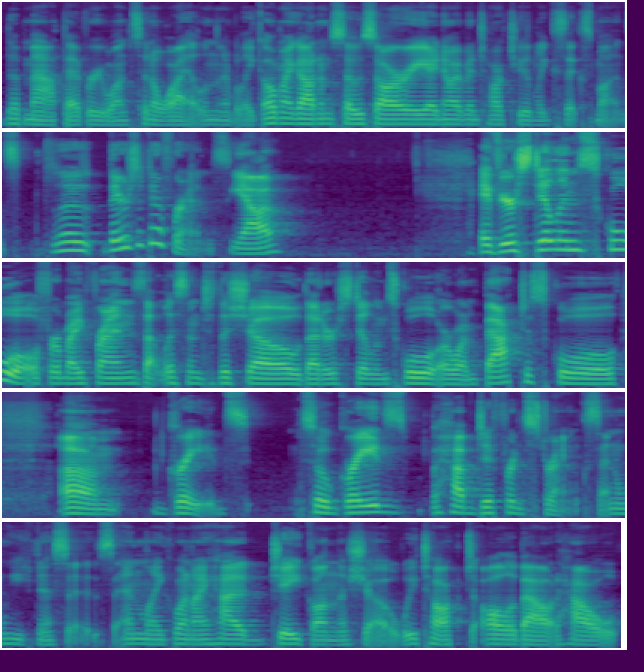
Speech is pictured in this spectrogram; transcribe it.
the map every once in a while and they're like oh my god i'm so sorry i know i haven't talked to you in like six months so there's a difference yeah if you're still in school, for my friends that listen to the show that are still in school or went back to school, um, grades. So grades have different strengths and weaknesses. And like when I had Jake on the show, we talked all about how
